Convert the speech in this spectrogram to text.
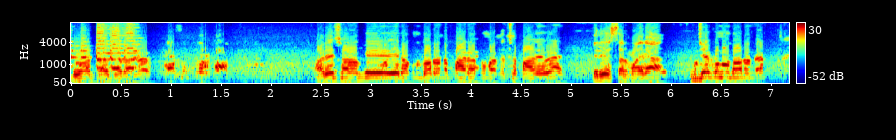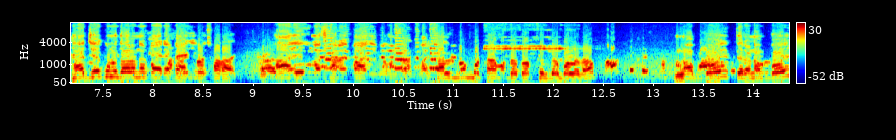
দু হাজার টাকা জোড়া না? আর এছাড়াও কি এরকম ধরনের পায়রা তোমার কাছে পাওয়া যাবে? রেসার পায়রা? যে কোনো ধরনের। হ্যাঁ যে কোনো ধরনের পায়রা পাওয়া যাবে। ছাড়াই। হ্যাঁ এগুলো ছাড়াই পাওয়া যাবে। তাহলে নম্বরটা আমাদের দর্শকদের বলে দাও। নব্বই তিরানব্বই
